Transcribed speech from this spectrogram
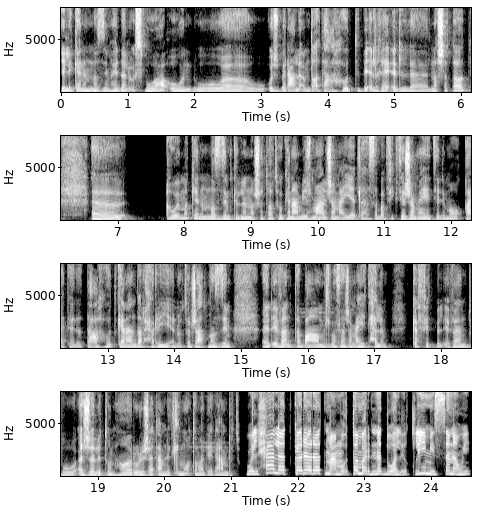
يلي كان منظم هيدا الأسبوع وأجبر على إمضاء تعهد بإلغاء النشاطات. أه، هو ما كان منظم كل النشاطات هو كان عم يجمع الجمعيات لهالسبب في كتير جمعيات اللي ما وقعت هذا التعهد. كان عندها الحرية إنه ترجع تنظم ال event تبعها مثل مثلا جمعية حلم كفت بال event وأجلته نهار ورجعت عملت المؤتمر اللي عملته. والحالة تكررت مع مؤتمر الندوة الإقليمي السنوي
